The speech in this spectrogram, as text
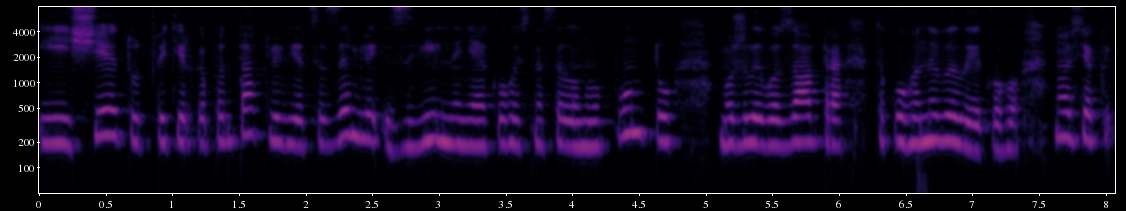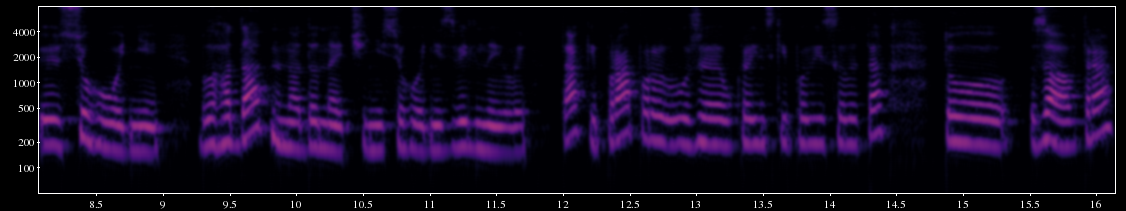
І ще тут п'ятірка пентаклів є це землі, звільнення якогось населеного пункту, можливо, завтра такого невеликого. Ну, ось як е, сьогодні благодатне на Донеччині сьогодні звільнили, так, і прапор вже український повісили, так, то завтра.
